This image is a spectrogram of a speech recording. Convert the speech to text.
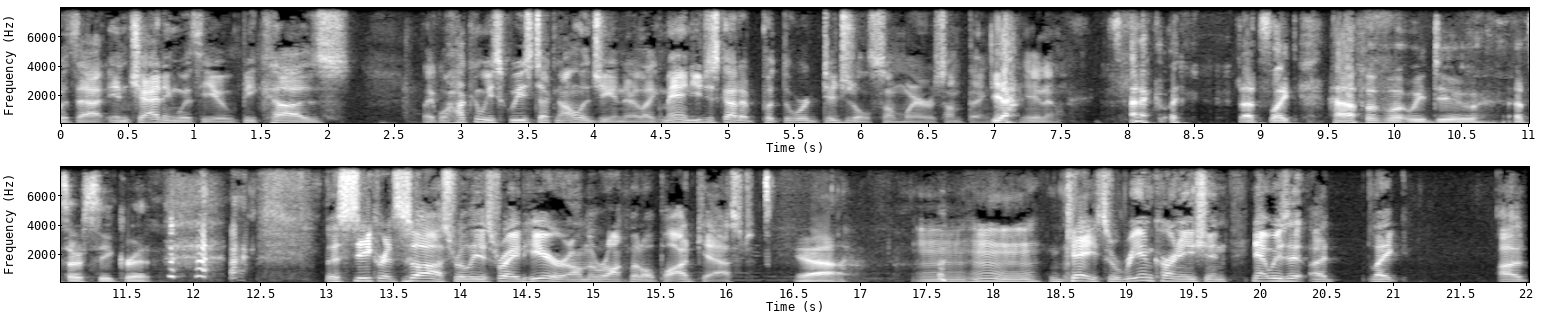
with that in chatting with you because like well how can we squeeze technology in there like man you just got to put the word digital somewhere or something Yeah. you know Exactly. That's like half of what we do. That's our secret. the secret sauce released right here on the rock metal podcast Yeah. okay so reincarnation now is it a like a,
